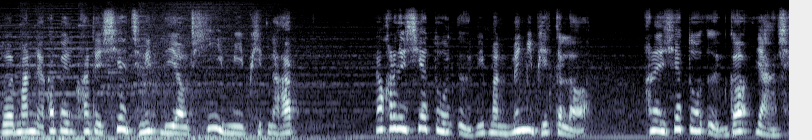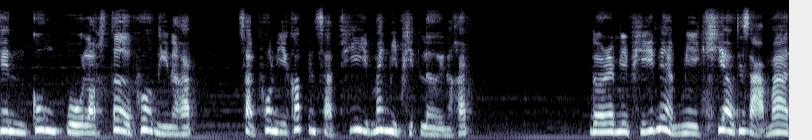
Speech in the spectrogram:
โดยมันเนี่ยก็เป็นคาเทเชียชนิดเดียวที่มีพิษนะครับ แล้วคาเทเชียตัวอื่นนี่มันไม่มีพิษกันเหรอ คาเทเชียตัวอื่นก็อย่างเช่น กุ้งปู lobster พวกนี้นะครับ สัตว์พวกนี้ก็เป็นสัตว์ที่ไม่มีพิษเลยนะครับ โดยเรมิพีเนี่ยมีเขี้ยวที่สามารถ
